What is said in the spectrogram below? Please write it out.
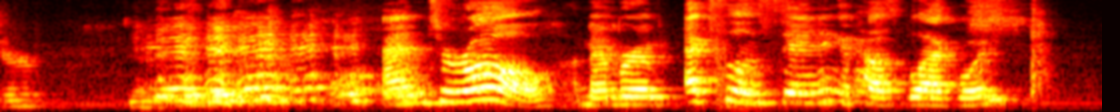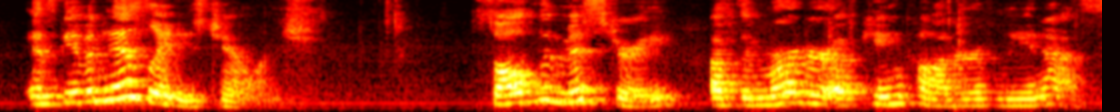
good. Magic. And Tyrrell, a member of excellent standing of House Blackwood, is given his ladies' challenge. Solve the mystery of the murder of King Connor of Lyonesse.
